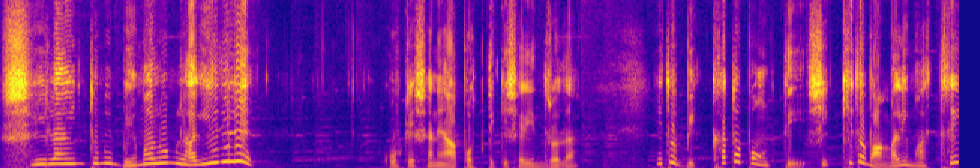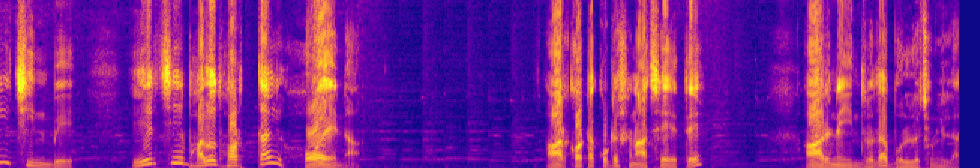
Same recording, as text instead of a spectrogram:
সেই লাইন তুমি বেমালুম লাগিয়ে দিলে? কোটেশনে আপত্তি কিসের ইন্দ্রদা? এ তো বিখ্যাত পংক্তি শিক্ষিত বাঙালি মাত্রেই চিনবে। এর চেয়ে ভালো ধর্তাই হয় না। আর কটা কোটেশন আছে এতে? আর নেই ইন্দ্রদা, বলল চুনিলাল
